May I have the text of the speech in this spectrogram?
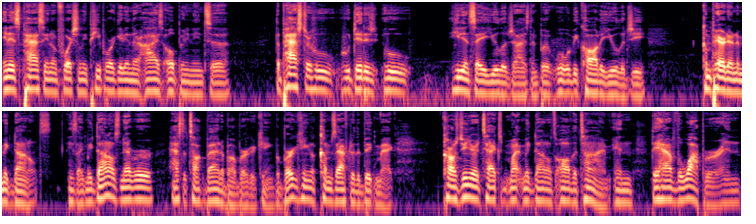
in his passing unfortunately people are getting their eyes opening to the pastor who who did his who he didn't say he eulogized him but what would be called a eulogy compared him to McDonald's he's like McDonald's never has to talk bad about Burger King but Burger King comes after the Big Mac Carl's Jr. attacks Mike McDonald's all the time, and they have the Whopper and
